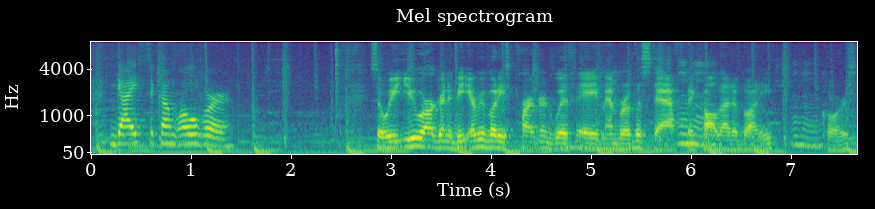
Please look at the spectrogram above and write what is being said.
guys to come over. So we, you are going to be, everybody's partnered with a member of the staff. They call that a buddy, of course.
